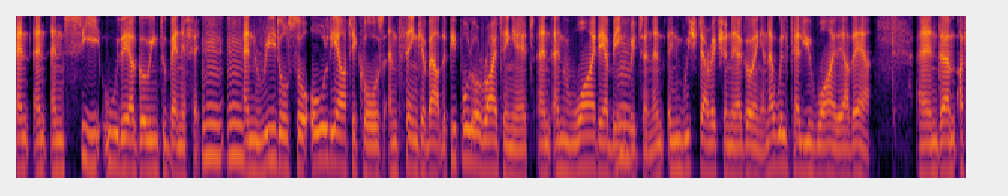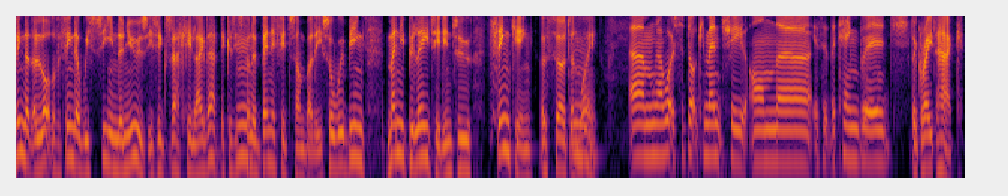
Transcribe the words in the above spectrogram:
and, and, and see who they are going to benefit. Mm-hmm. And read also all the articles and think about the people who are writing it and, and why they are being mm. written and in which direction they are going. And I will tell you why they are there. And um, I think that a lot of the thing that we see in the news is exactly like that because it's mm. going to benefit somebody. So we're being manipulated into thinking a certain mm. way. Um, I watched a documentary on the is it the Cambridge The Great Hack.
